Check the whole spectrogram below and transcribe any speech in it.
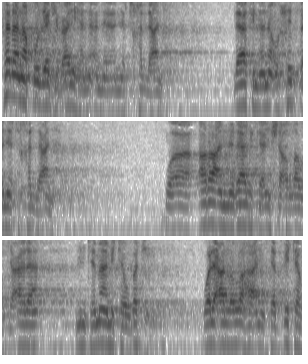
فلا نقول يجب عليه أن أن يتخلى عنها. لكن أنا أحب أن يتخلى عنها. وأرى أن ذلك إن شاء الله تعالى من تمام توبته. ولعل الله أن يثبته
